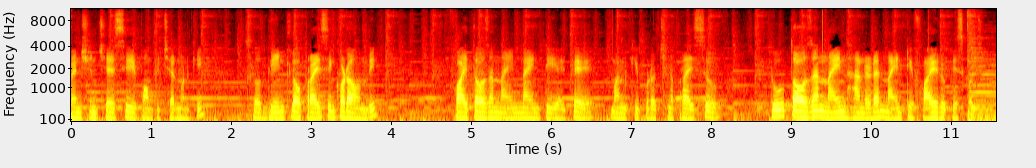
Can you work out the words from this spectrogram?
మెన్షన్ చేసి పంపించారు మనకి. సో దీంట్లో ప్రైసింగ్ కూడా ఉంది. ఫైవ్ థౌజండ్ నైన్ నైంటీ అయితే మనకి ఇప్పుడు వచ్చిన price two thousand nine hundred and ninety five రూపీస్కి వచ్చింది.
